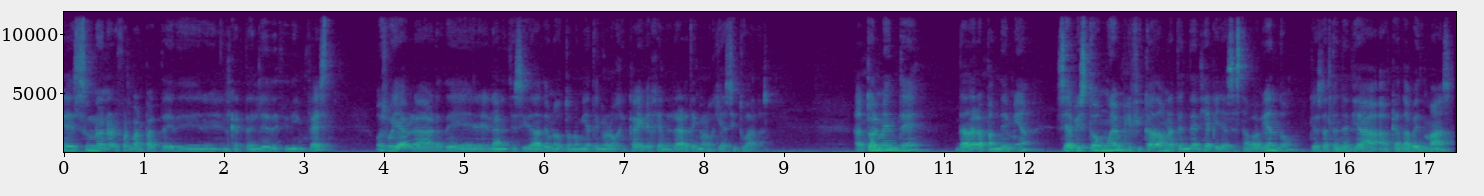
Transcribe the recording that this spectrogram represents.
es un honor formar parte del cartel de Decidin Fest. Os voy a hablar de la necesidad de una autonomía tecnológica y de generar tecnologías situadas. Actualmente, dada la pandemia, se ha visto muy amplificada una tendencia que ya se estaba viendo, que es la tendencia a cada vez más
